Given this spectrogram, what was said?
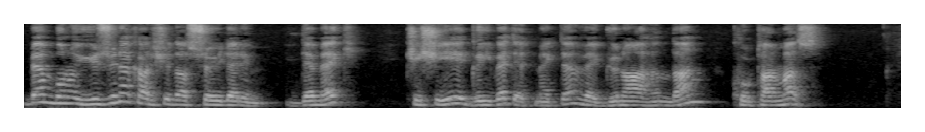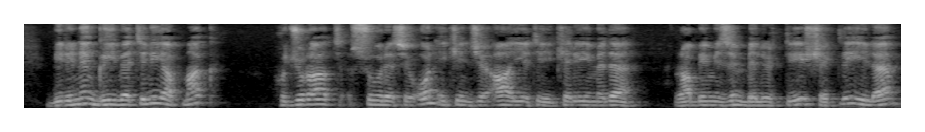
Ben bunu yüzüne karşı da söylerim demek kişiyi gıybet etmekten ve günahından kurtarmaz. Birinin gıybetini yapmak Hucurat suresi 12. ayeti kerimede Rabbimizin belirttiği şekliyle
